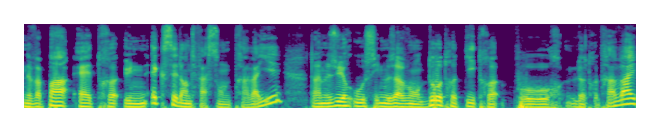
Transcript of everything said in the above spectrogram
ne va pas être une excellente façon de travailler, dans la mesure où si nous avons d'autres titres pour notre travail,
